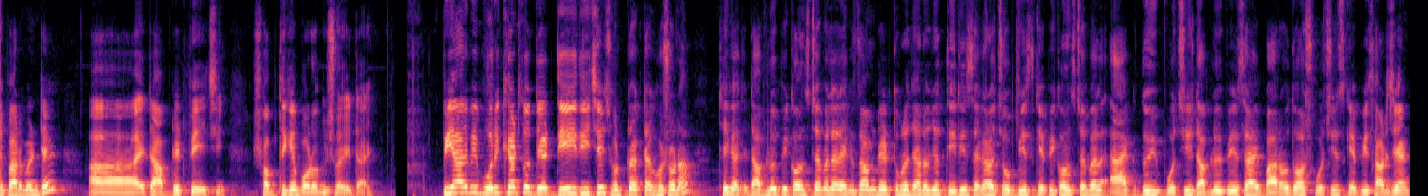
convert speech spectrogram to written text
ডিপার্টমেন্টে এটা আপডেট পেয়েছি। সব থেকে বড় বিষয় এটাই। পিআরবি পরীক্ষার তো ডেট দিয়েই দিয়েছে, ছোট্ট একটা ঘোষণা, ঠিক আছে? ডাব্লিউপি কনস্টেবলের এক্সাম ডেট তোমরা জানো যে তিরিশ, এগারো, চব্বিশ কেপি কনস্টেবল এক, দুই, পঁচিশ ডাব্লিউপিএসআই বারো, দশ, পঁচিশ কেপি সার্জেন্ট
